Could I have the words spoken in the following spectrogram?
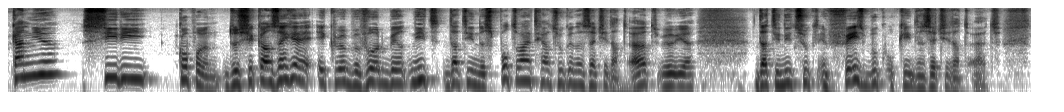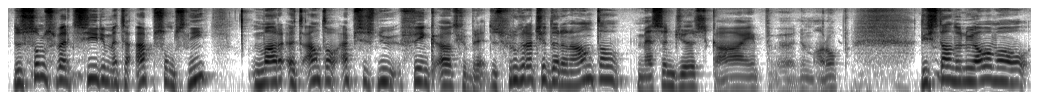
kan je Siri koppelen. Dus je kan zeggen, ik wil bijvoorbeeld niet dat hij in de Spotlight gaat zoeken, dan zet je dat uit. Wil je dat hij niet zoekt in Facebook, oké, dan zet je dat uit. Dus soms werkt Siri met de app, soms niet. Maar het aantal apps is nu flink uitgebreid. Dus vroeger had je er een aantal, Messenger, Skype, eh, noem maar op. Die staan er nu allemaal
